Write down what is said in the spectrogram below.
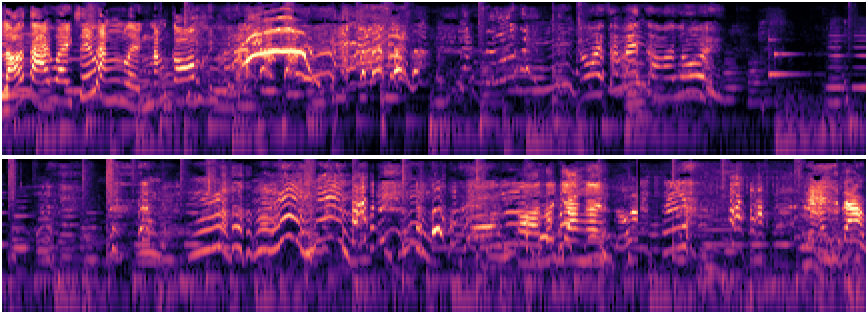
Lỡ tay quay xíu ăn liền năm con. Rồi. Sao hết giờ rồi rồi tới chân đi. Ngay vậy đâu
